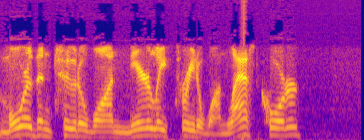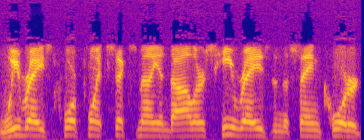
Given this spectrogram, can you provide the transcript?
more than two to one, nearly three to one. Last quarter, we raised $4.6 million. He raised in the same quarter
